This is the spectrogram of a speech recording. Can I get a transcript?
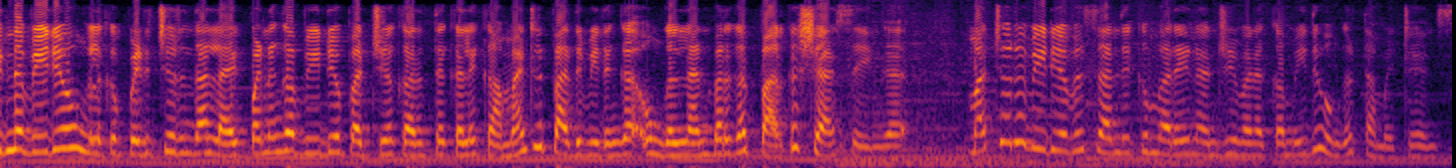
இந்த வீடியோ உங்களுக்கு பிடிச்சிருந்தா லைக் பண்ணுங்க. வீடியோ பற்றிய கருத்துக்களை கமெண்ட்ல பதிவிடுங்க. உங்கள் நண்பர்கள் பார்க்க ஷேர் செய்யுங்க. மற்றொரு வீடியோவில் சந்திக்கும் வரை நன்றி வணக்கம். இது உங்கள் தமிழ் ட்ரெண்ட்ஸ்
